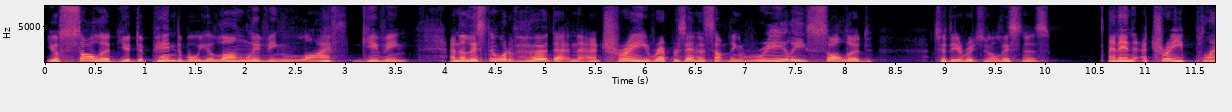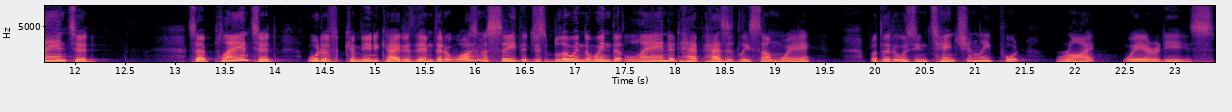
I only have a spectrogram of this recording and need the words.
you're solid, you're dependable, you're long living, life giving. And the listener would have heard that, and a tree represented something really solid to the original listeners. And then a tree planted. So, planted would have communicated to them that it wasn't a seed that just blew in the wind that landed haphazardly somewhere, but that it was intentionally put right where it is.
